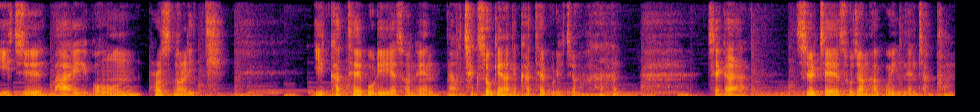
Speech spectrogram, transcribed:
is my own personality 이 카테고리에서는 아, 책 소개하는 카테고리죠. 제가 실제 소장하고 있는 작품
